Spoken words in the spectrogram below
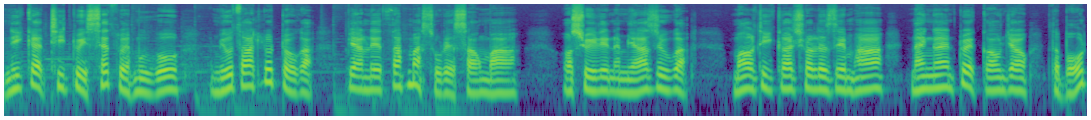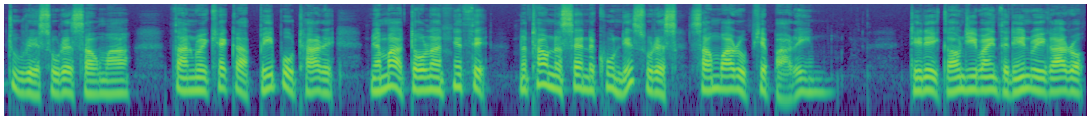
အနိကထိတွေ့ဆက်သွယ်မှုကိုအမျိုးသားလွှတ်တော်ကပြန်လည်သတ်မှတ်ဆိုတဲ့ဆောင်းပါ Australian အများစုက multiculturalism ဟာနိုင်ငံအတွက်ကောင်းကြောင်းသဘောတူရဆိုတဲ့ဆောင်းပါတန်ရွယ်ခက်ကပေးပို့ထားတဲ့မြန်မာဒေါ်လာနှစ်သစ်2022ခုနှစ်ဆိုတဲ့ဆောင်းပါတို့ဖြစ်ပါတယ်ဒီနေ့ကောင်းကြီးပိုင်းသတင်းတွေကတော့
